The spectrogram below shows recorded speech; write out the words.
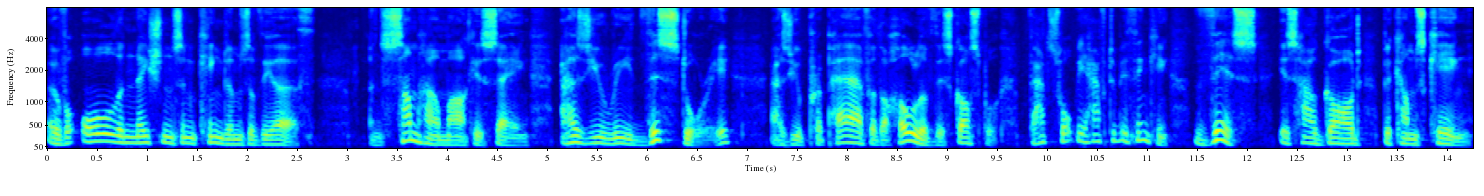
over all the nations and kingdoms of the earth. And somehow Mark is saying, as you read this story, as you prepare for the whole of this gospel, that's what we have to be thinking. This is how God becomes king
